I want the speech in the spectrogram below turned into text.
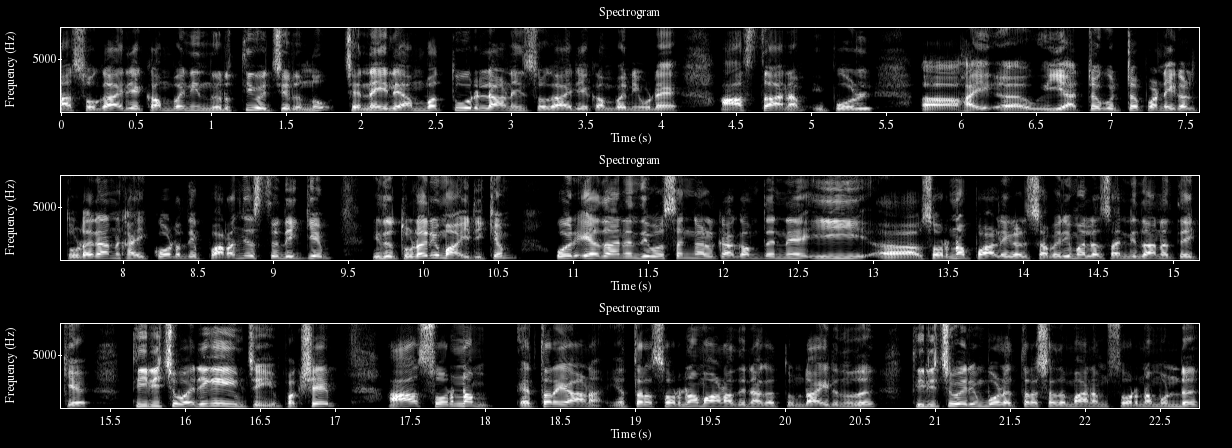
ആ സ്വകാര്യ കമ്പനി നിർത്തിവെച്ചിരുന്നു. ചെന്നൈയിലെ അമ്പത്തൂരിലാണ് ഈ സ്വകാര്യ കമ്പനിയുടെ ആസ്ഥാനം. ഇപ്പോൾ ഈ അറ്റകുറ്റപ്പണികൾ തുടരാൻ ഹൈക്കോടതി പറഞ്ഞ സ്ഥിതിക്ക് ഇത് തുടരുമായിരിക്കും. ഒരു ഏതാനും ദിവസങ്ങൾക്കകം തന്നെ ഈ സ്വർണപ്പാളികൾ ശബരിമല സന്നിധാനത്തേക്ക് തിരിച്ചു വരികയും ചെയ്യും. പക്ഷേ ആ സ്വർണം എത്രയാണ്? എത്ര സ്വർണമാണ് അതിനകത്തുണ്ടായിരുന്നത്? തിരിച്ചു വരുമ്പോൾ എത്ര ശതമാനം സ്വർണമുണ്ട്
